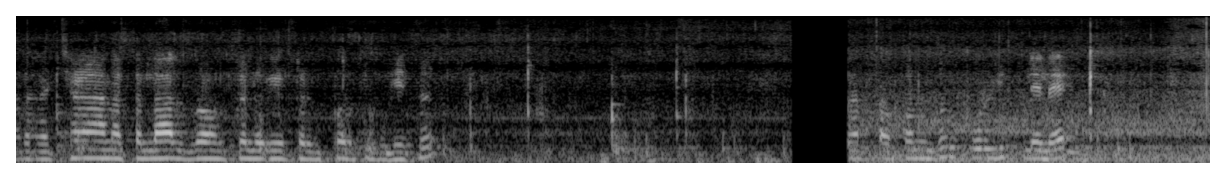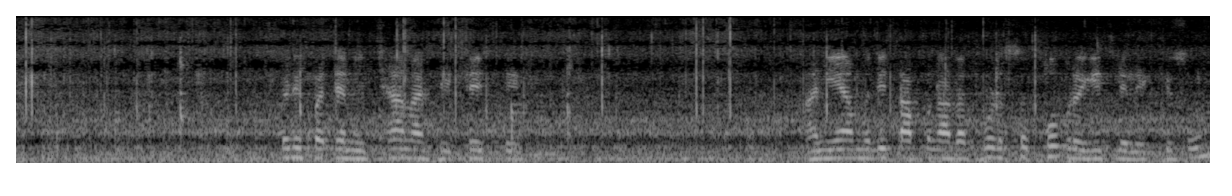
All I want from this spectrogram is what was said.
आता छान असा लाल ब्राऊन कलर येपर्यंत परतून घ्यायचं. आता आपण भरपूर घेतलेलं आहे. कढीपत्त्याने छान अशी टेस्ट आणि यामध्ये आपण आता थोडंसं खोबरं घेतलेलं आहे किसून.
